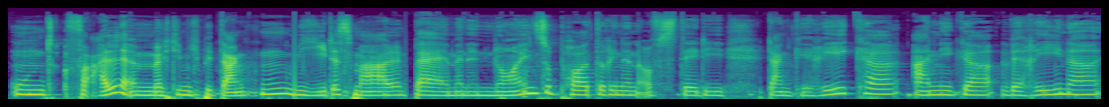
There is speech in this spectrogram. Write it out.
Und vor allem möchte ich mich bedanken, wie jedes Mal, bei meinen neuen Supporterinnen auf Steady. Danke Reka, Annika, Verena,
